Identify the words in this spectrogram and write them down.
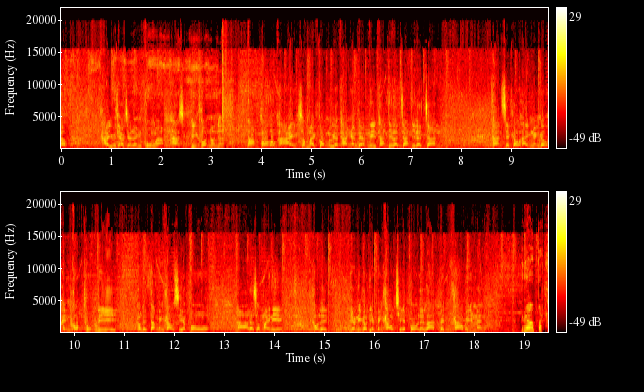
ครับ ขายอยู่แถวเจริญกรุงอะ 50 ปีก่อนนั่นนะตามพ่อเขาขาย สมัยก่อนเราจะทานกันแบบนี้ทานทีละจานทีละจาน ทานเสร็จเขาให้เงินเขาเห็นของถูกดีเขาเลยตั้งเป็นข้าวเสียโปอ่าแล้วสมัยนี้เขาเลยเดี๋ยวนี้เขาเรียกเป็นข้าวเฉโปเลยราดเป็นข้าวไปอย่างนั้น เริ่มปฐ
